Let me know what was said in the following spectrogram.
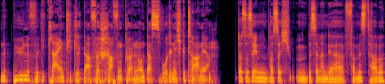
eine Bühne für die kleinen Titel dafür schaffen können. Und das wurde nicht getan, ja. Das ist eben, was ich ein bisschen an der vermisst habe.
